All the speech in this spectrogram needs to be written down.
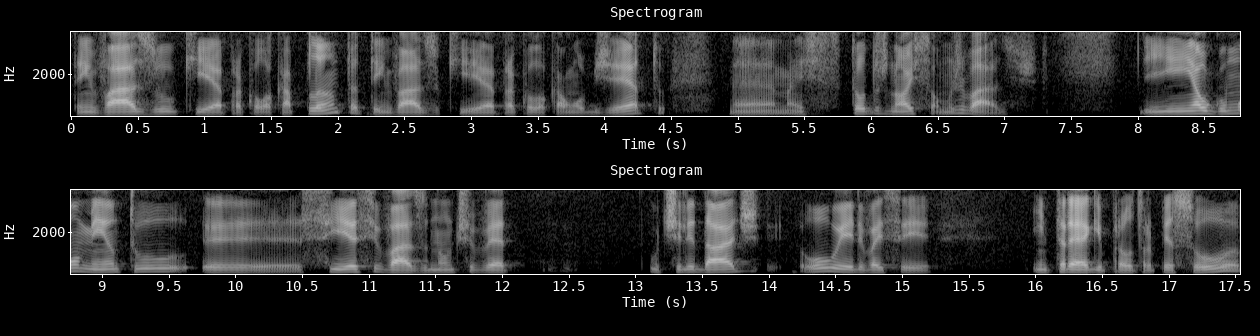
Tem vaso que é para colocar planta, tem vaso que é para colocar um objeto, né? mas todos nós somos vasos. E em algum momento, eh, se esse vaso não tiver utilidade, ou ele vai ser entregue para outra pessoa,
